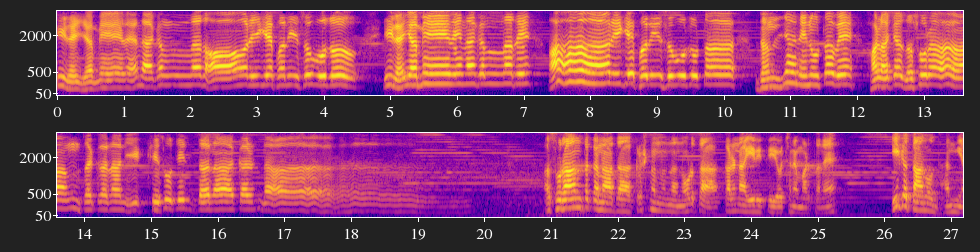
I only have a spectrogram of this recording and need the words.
ಇಳೆಯ ಮೇಲೆ ನಗಲ್ಲದಾರಿಗೆ ಫಲಿಸುವುದು. ಇಳೆಯ ಮೇಲೆ ನಗಲ್ಲದೆ ಆರಿಗೆ ಫಲಿಸುವುದು ತ ಧನ್ಯನೆನುತವೆ ಹಳಚದ ದಸುರಾಂತಕನ ನೀಕ್ಷಿಸುತ್ತಿದ್ದನ ಕರ್ಣ. ಅಸುರಾಂತಕನಾದ ಕೃಷ್ಣನನ್ನು ನೋಡ್ತಾ ಕರ್ಣ ಈ ರೀತಿ ಯೋಚನೆ ಮಾಡ್ತಾನೆ, ಈಗ ತಾನು ಧನ್ಯ.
